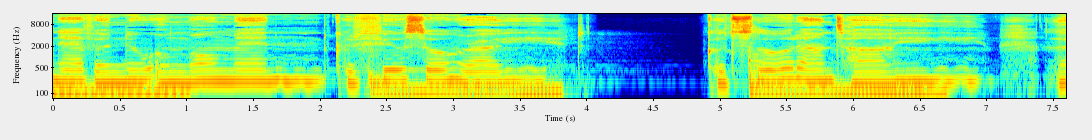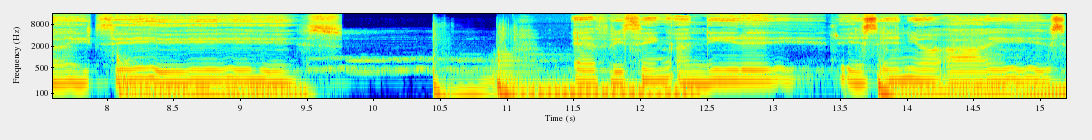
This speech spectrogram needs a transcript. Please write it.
Never knew a moment could feel so right. Could slow down time like this. Everything I needed is in your eyes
